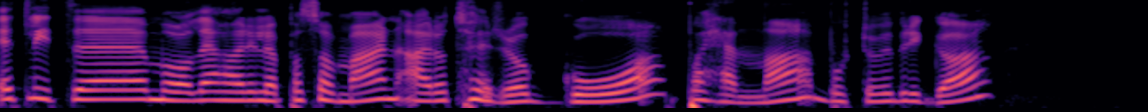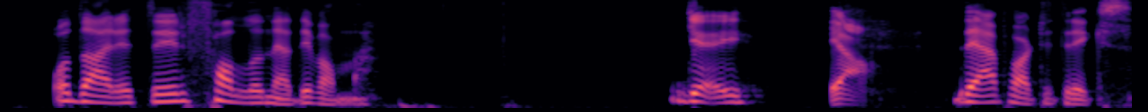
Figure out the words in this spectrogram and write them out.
et lite mål jeg har i løpet av sommeren, er å tørre å gå på henda bortover brygga, og deretter falle ned i vannet. Gøy. Ja, det er partytriks.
